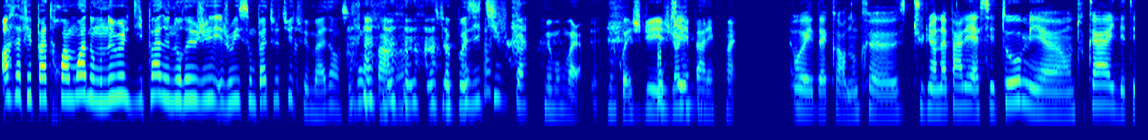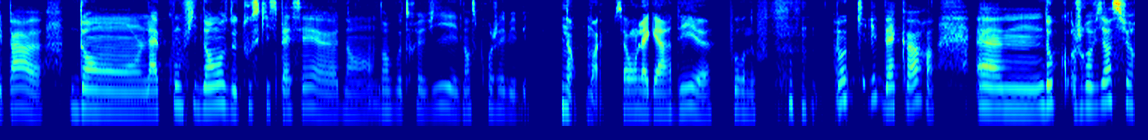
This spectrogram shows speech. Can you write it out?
Oh, ça fait pas trois mois, donc ne me le dis pas, ne nous réjouissons pas tout de suite. Je fais Mais attends, c'est bon, enfin, hein, positif, quoi. Mais bon, voilà. Donc, ouais, je lui, je lui en ai parlé. Ouais. Oui, d'accord. Donc, tu lui en as parlé assez tôt, mais en tout cas, il n'était pas dans la confidence de tout ce qui se passait dans, dans, votre vie et dans ce projet bébé. Non, ouais, ça, on l'a gardé pour nous. ok, d'accord. donc, je reviens sur,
